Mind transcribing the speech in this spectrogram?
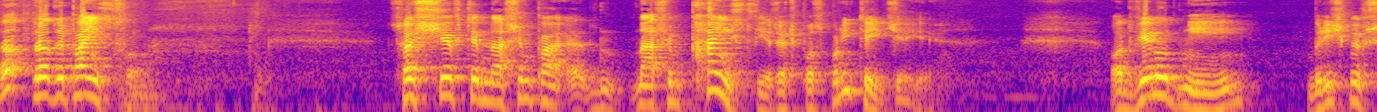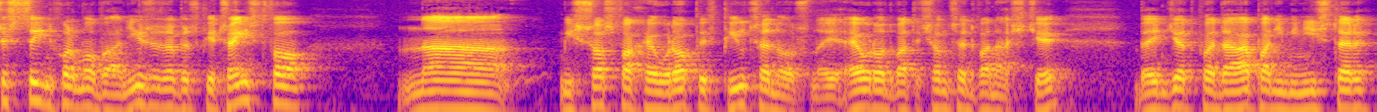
No, drodzy Państwo, coś się w tym naszym, pa- naszym państwie Rzeczpospolitej dzieje. Od wielu dni byliśmy wszyscy informowani, że za bezpieczeństwo na Mistrzostwach Europy w piłce nożnej Euro 2012 będzie odpowiadała pani minister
